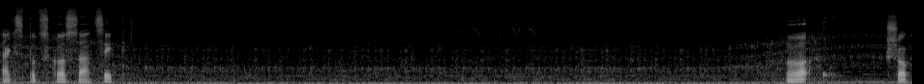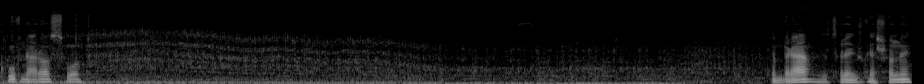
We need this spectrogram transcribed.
Tak, spod skosa, cyk. O! Szoków narosło. Dobra, zatorek zgaszony.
